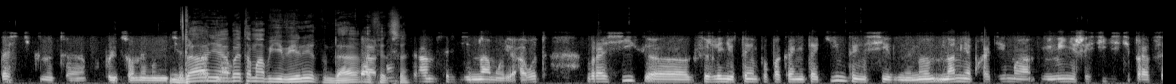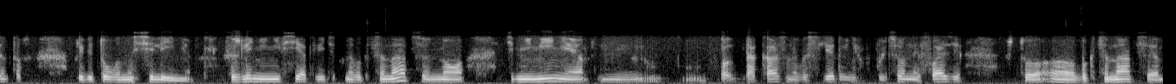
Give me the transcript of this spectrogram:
достигнута популяционный иммунитет. Да, они об этом объявили, да, да официально. стран Средиземноморья. А вот в России, э, к сожалению, темпы пока не такие интенсивные, но нам необходимо не менее 60% привитого населения. К сожалению, не все ответят на вакцинацию, но, тем не менее, доказано в исследованиях в популяционной фазе, что э, вакцинация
